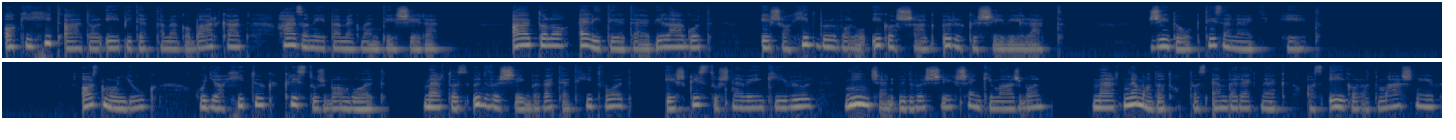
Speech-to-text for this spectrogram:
aki hit által építette meg a bárkát házanépe megmentésére. Általa elítélte a világot, és a hitből való igazság örökösévé lett. Zsidók 11.7 Azt mondjuk, hogy a hitük Krisztusban volt, mert az üdvösségbe vetett hit volt, és Krisztus nevén kívül nincsen üdvösség senki másban, mert nem adatott az embereknek az ég alatt más név,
